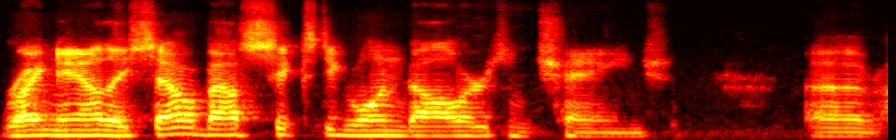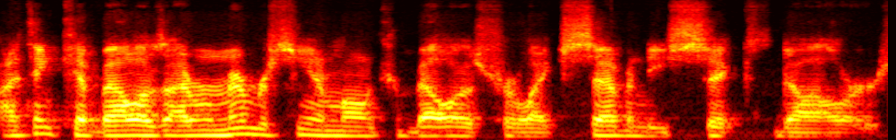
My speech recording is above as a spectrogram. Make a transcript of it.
right now they sell about sixty-one dollars and change. Uh, I think Cabela's. I remember seeing them on Cabela's for like seventy-six dollars.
